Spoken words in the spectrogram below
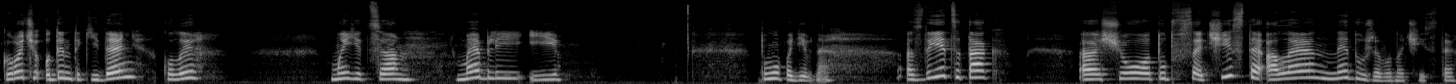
Коротше, один такий день, коли миються меблі і тому подібне. Здається так, е, що тут все чисте, але не дуже воно чисте.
